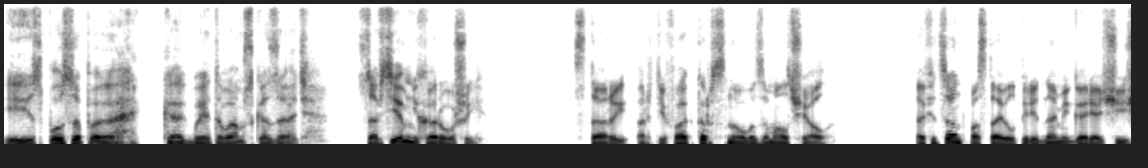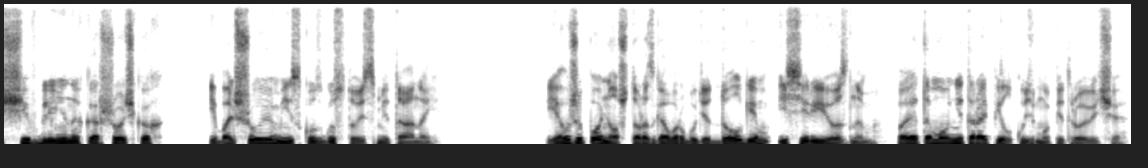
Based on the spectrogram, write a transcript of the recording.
«И способ, э, как бы это вам сказать, совсем нехороший». Старый артефактор снова замолчал. Официант поставил перед нами горячие щи в глиняных горшочках и большую миску с густой сметаной. Я уже понял, что разговор будет долгим и серьезным, поэтому не торопил Кузьму Петровича.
